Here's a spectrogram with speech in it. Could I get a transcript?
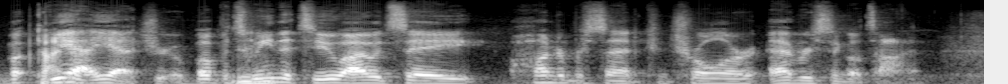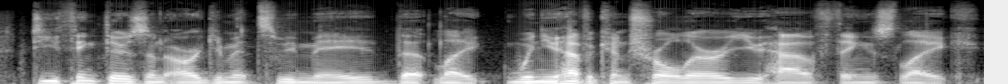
But, Kinda. yeah, yeah, true. But Mm-hmm. between the two, I would say 100% controller every single time. Do you think there's an argument to be made that like when you have a controller, you have things like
